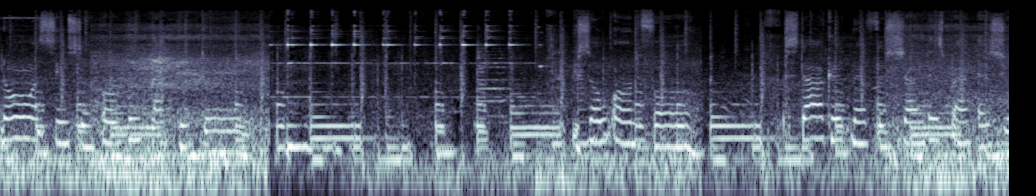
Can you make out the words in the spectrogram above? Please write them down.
No one seems to hold me like you do so wonderful A star could never shine as bright as you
